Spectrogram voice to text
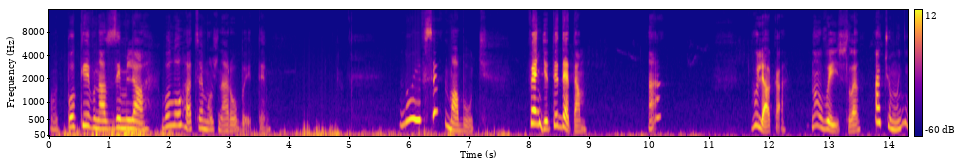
От, поки в нас земля волога, це можна робити. Ну і все, мабуть. Фенді, ти де там? А? Гуляка. Ну, вийшла. А чому ні?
